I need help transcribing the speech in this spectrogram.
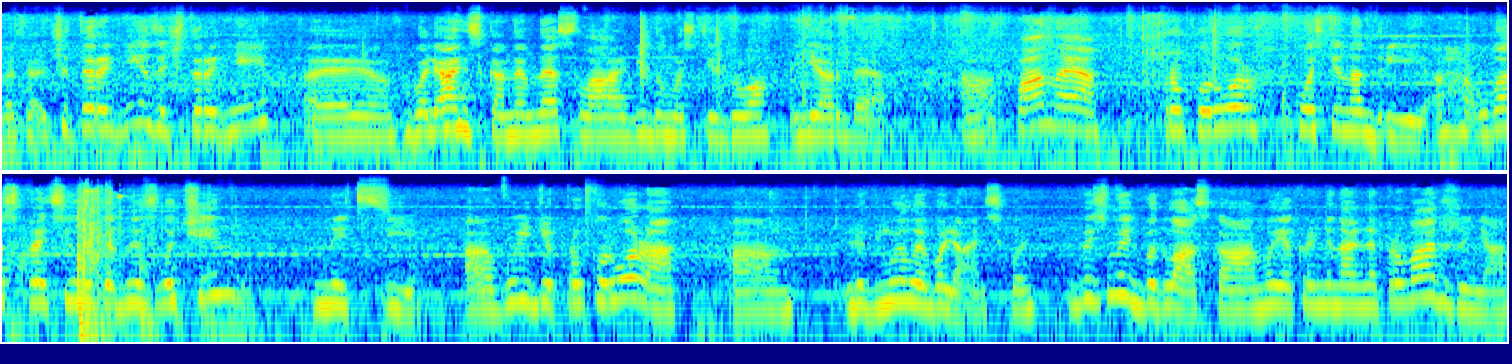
20, 4 дні, за 4 дні е, Волянська не внесла відомості до ЄРДР. Пане прокурор Костін Андрій, у вас працюють одні злочинниці в виді прокурора Людмили Волянської. Візьміть, будь ласка, моє кримінальне провадження,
